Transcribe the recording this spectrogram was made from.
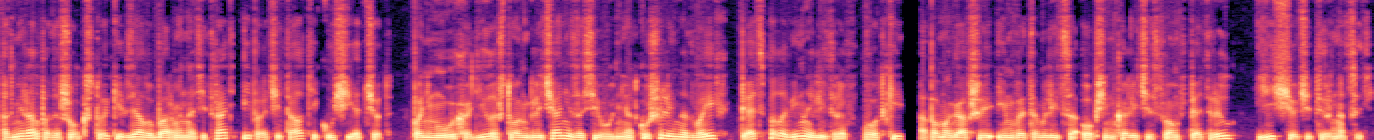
Адмирал подошел к стойке, взял у бармена тетрадь и прочитал текущий отчет. По нему выходило, что англичане за сегодня откушали на двоих 5,5 литров водки, а помогавшие им в этом лица общим количеством в 5 рыл еще 14.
